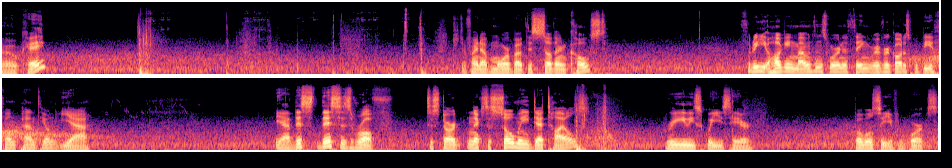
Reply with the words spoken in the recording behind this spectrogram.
Okay. To find out more about this southern coast. Three hugging mountains weren't a thing. River goddess would be a fun pantheon. Yeah. Yeah, this this is rough. To start next to so many dead tiles. Really squeezed here. But we'll see if it works.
